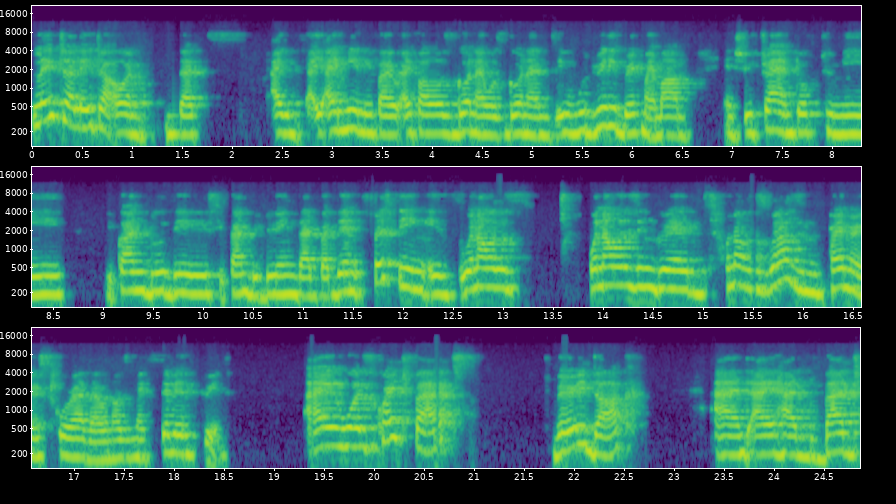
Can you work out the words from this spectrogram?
later, later on that I, I, mean, if I if I was gone, I was gone, and it would really break my mom. And she'd try and talk to me. You can't do this. You can't be doing that. But then, first thing is when I was when I was in grade when I was when I was in primary school rather when I was in my seventh grade, I was quite fat, very dark, and I had bad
